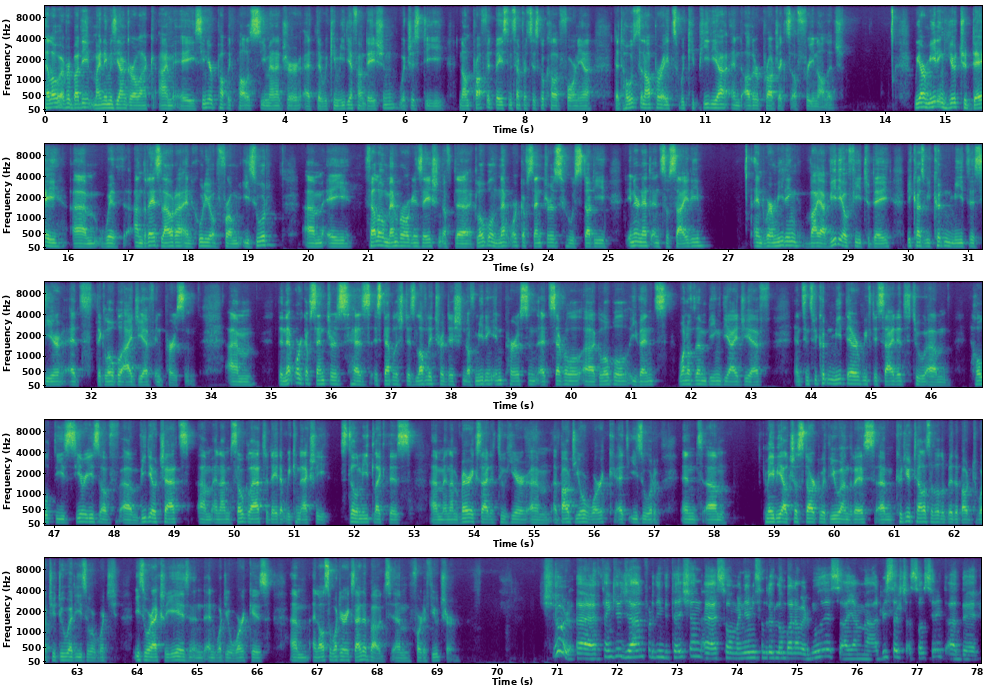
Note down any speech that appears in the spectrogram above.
Hello, everybody. My name is Jan Gerlach. I'm a senior public policy manager at the Wikimedia Foundation, which is the nonprofit based in San Francisco, California, that hosts and operates Wikipedia and other projects of free knowledge. We are meeting here today um, with Andres, Laura, and Julio from ISUR, um, a fellow member organization of the Global Network of Centers who study Internet and Society and we're meeting via video feed today because we couldn't meet this year at the Global IGF in person. Um, the network of centers has established this lovely tradition of meeting in person at several uh, global events, one of them being the IGF. And since we couldn't meet there, we've decided to um, hold these series of um, video chats. Um, and I'm so glad today that we can actually still meet like this. Um, and I'm very excited to hear um, about your work at ISUR and um, maybe I'll just start with you, Andres. Um, could you tell us a little bit about what you do at ISUR, what ISUR actually is and, and what your work is, um, and also what you're excited about um, for the future? Sure. Uh, thank you, Jan, for the invitation. Uh, so my name is Andres Lombana Bermudez. I am a research associate at the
